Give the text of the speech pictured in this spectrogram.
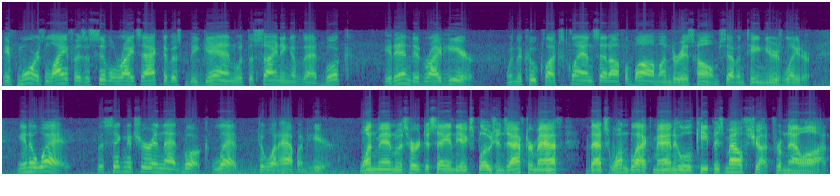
If Moore's life as a civil rights activist began with the signing of that book, it ended right here when the Ku Klux Klan set off a bomb under his home 17 years later. In a way, the signature in that book led to what happened here. One man was heard to say in the explosion's aftermath, that's one black man who will keep his mouth shut from now on.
